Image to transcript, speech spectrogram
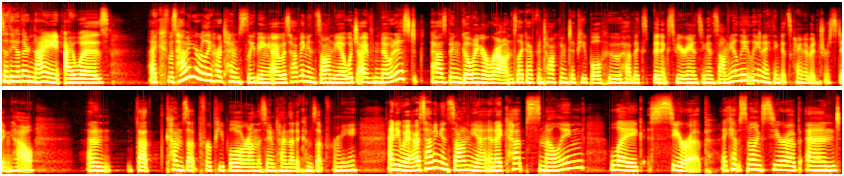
so the other night I was I was having a really hard time sleeping. I was having insomnia, which I've noticed has been going around. Like I've been talking to people who have ex- been experiencing insomnia lately, and I think it's kind of interesting how I don't that comes up for people around the same time that it comes up for me. Anyway, I was having insomnia, and I kept smelling like syrup. I kept smelling syrup, and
